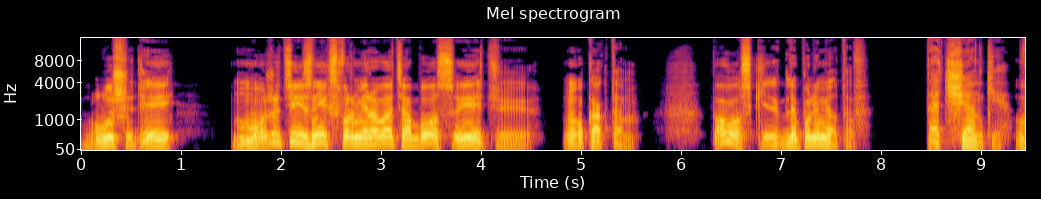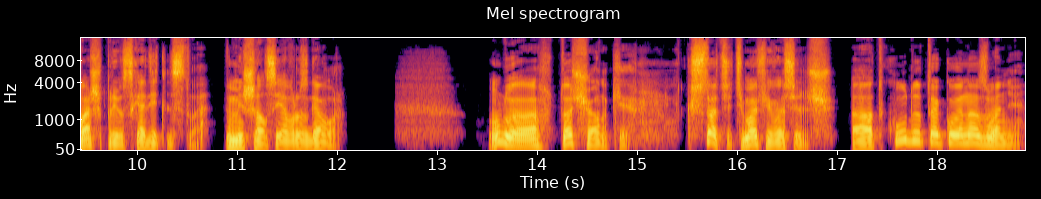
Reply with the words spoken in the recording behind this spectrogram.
лошадей. Можете из них сформировать обоз и эти... Ну, как там? Повозки для пулеметов. «Тачанки, ваше превосходительство», — вмешался я в разговор. «Ну да, тачанки. Кстати, Тимофей Васильевич, а откуда такое название?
